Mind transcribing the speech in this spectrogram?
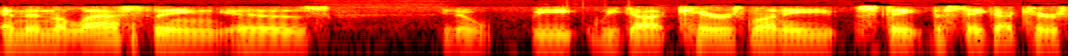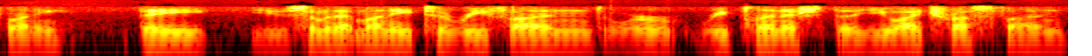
and then the last thing is you know, we we got CARES money. State the state got CARES money. They used some of that money to refund or replenish the UI trust fund.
